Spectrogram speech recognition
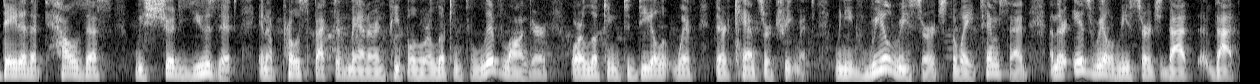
data that tells us we should use it in a prospective manner in people who are looking to live longer or looking to deal with their cancer treatment. We need real research, the way Tim said, and there is real research that, that,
